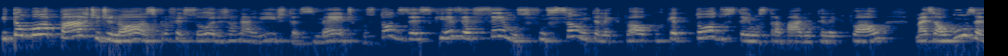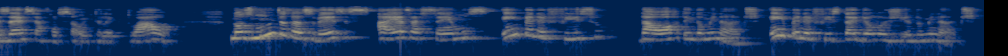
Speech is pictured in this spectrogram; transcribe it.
Então, boa parte de nós, professores, jornalistas, médicos, todos esses que exercemos função intelectual, porque todos temos trabalho intelectual, mas alguns exercem a função intelectual, nós muitas das vezes a exercemos em benefício da ordem dominante, em benefício da ideologia dominante.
